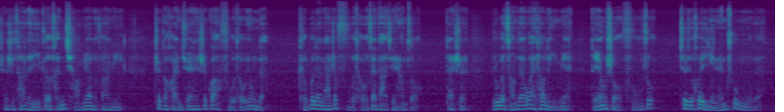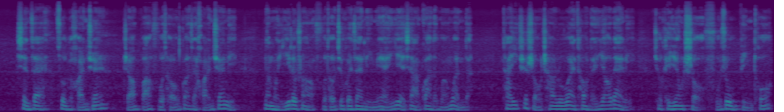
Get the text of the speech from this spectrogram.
这是他的一个很巧妙的发明。这个环圈是挂斧头用的，可不能拿着斧头在大街上走。但是如果藏在外套里面，得用手扶住，这就会引人注目的。现在做个环圈，只要把斧头挂在环圈里，那么一路上斧头就会在里面腋下挂得稳稳的。他一只手插入外套的腰带里，就可以用手扶住柄托，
